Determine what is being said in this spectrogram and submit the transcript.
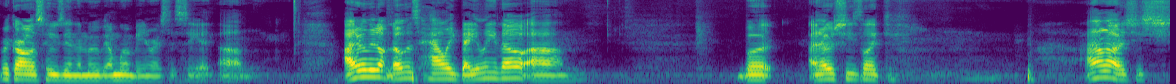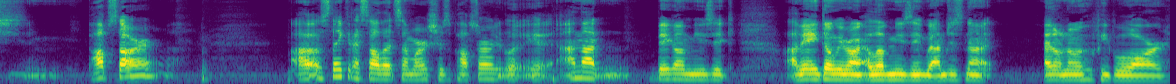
regardless who's in the movie, I'm going to be interested to see it. Um, I really don't know this Halle Bailey though. Um, but I know she's like, I don't know, she's she, pop star. I was thinking I saw that somewhere. She was a pop star. Eh, I'm not big on music. I mean, don't get me wrong, I love music, but I'm just not. I don't know who people are.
